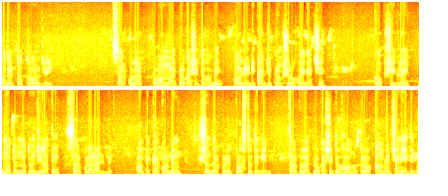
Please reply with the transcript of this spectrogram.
পদের তথ্য অনুযায়ী সার্কুলার ক্রমান্বয়ে প্রকাশিত হবে। অলরেডি কার্যক্রম শুরু হয়ে গেছে। খুব শীঘ্রই নতুন নতুন জেলাতে সার্কুলার আসবে। অপেক্ষা করবেন, সুন্দর করে প্রস্তুতি নিন। সার্কুলার প্রকাশিত হওয়া মাত্র আমরা জানিয়ে দিব।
